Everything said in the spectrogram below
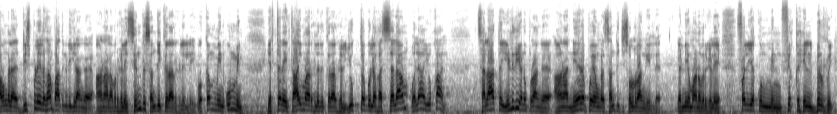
அவங்கள டிஸ்பிளேயில் தான் பார்த்துக்கிட்டிருக்கிறாங்க ஆனால் அவர்களை சென்று சந்திக்கிறார்கள் இல்லை. ஒக்கம் மின் உம்மின் எத்தனை தாய்மார்கள் இருக்கிறார்கள்? யுக்தபுலக சலாம் ஒலா யுகால். சலாத்தை எழுதி அனுப்புகிறாங்க ஆனால் நேர போய் அவங்கள சந்தித்து சொல்கிறாங்க இல்லை கண்ணியமானவர்களே ஃபல்யகுன் மின் ஃபிக்ஹில் பிர்ரி.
